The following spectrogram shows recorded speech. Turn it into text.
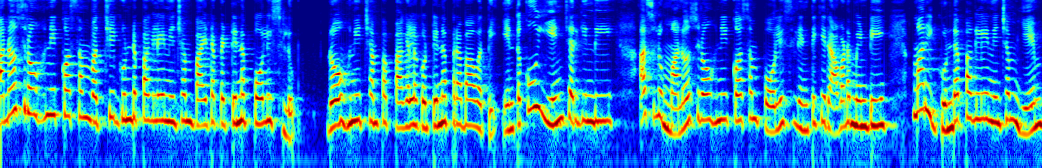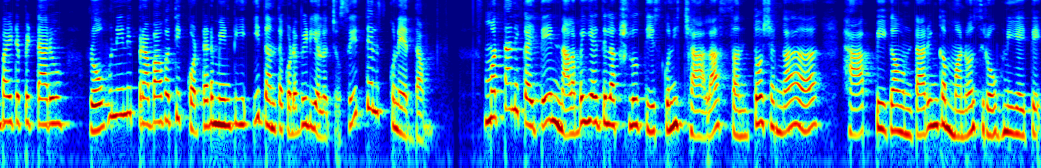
మనోజ్ రోహిణి కోసం వచ్చి గుండె పగిలే నిజం బయట పెట్టిన పోలీసులు. రోహిణి చెంప పగలగొట్టిన ప్రభావతి ఇంతకు ఏం జరిగింది? అసలు మనోజ్ రోహిణి కోసం పోలీసులు ఇంటికి రావడం ఏంటి మరి గుండె పగిలే నిజం ఏం బయట పెట్టారు? రోహిణిని ప్రభావతి కొట్టడం ఏంటి ఇదంతా కూడా వీడియోలో చూసి తెలుసుకునేద్దాం. మొత్తానికైతే నలభై ఐదు లక్షలు తీసుకుని చాలా సంతోషంగా హ్యాపీగా ఉంటారు ఇంకా మనోజ్ రోహిణి అయితే.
